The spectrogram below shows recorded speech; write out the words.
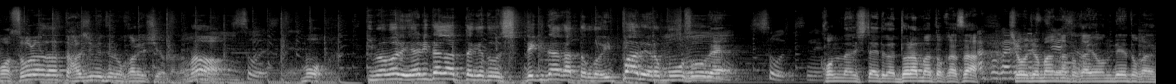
まあそれはだって初めての彼氏やからな、そうですね。もう今までやりたかったけどしできなかったことがいっぱいあるやろ妄想で、そうですね。こんなんしたいとかドラマとかさ少女漫画とか読んでとかじ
